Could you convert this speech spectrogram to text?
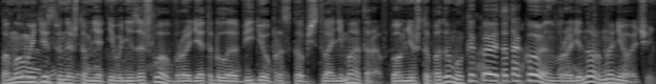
По-моему, единственное, что мне от него не зашло, вроде это было видео про сообщество аниматоров. Помню, что подумал, какое это такое, он вроде норм, но не очень.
